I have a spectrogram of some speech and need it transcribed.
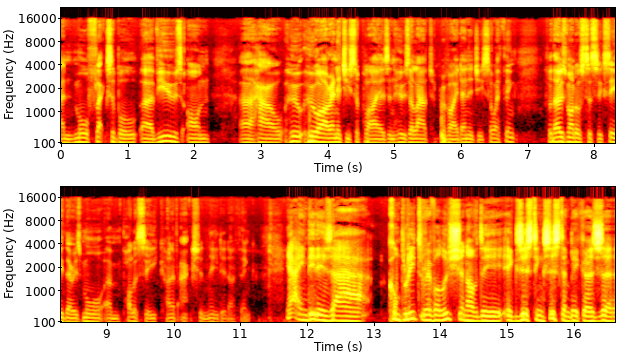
and more flexible uh, views on uh, how who who are energy suppliers and who's allowed to provide energy. So I think for those models to succeed, there is more um, policy kind of action needed. I think. Yeah, indeed, is a complete revolution of the existing system because. Uh,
